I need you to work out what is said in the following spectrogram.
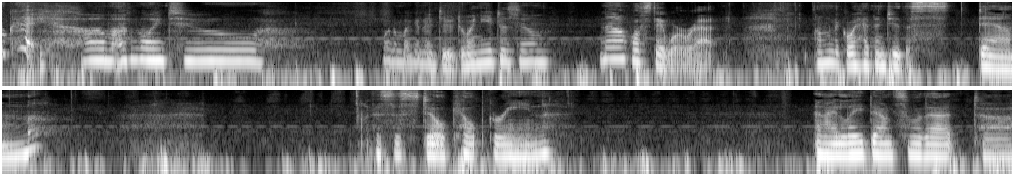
Okay, um, I'm going to, what am I going to do? Do I need to zoom? No, we'll stay where we're at. I'm going to go ahead and do the stem. This is still kelp green and I laid down some of that uh,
